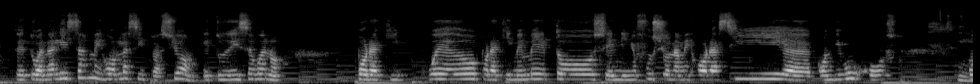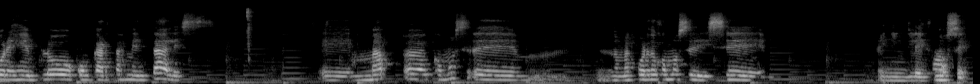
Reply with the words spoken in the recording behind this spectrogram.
Entonces, tú analizas mejor la situación y tú dices, bueno, por aquí puedo, por aquí me meto, si el niño funciona mejor así, eh, con dibujos, por ejemplo, con cartas mentales. Eh, map, eh, ¿cómo se, no me acuerdo cómo se dice en inglés, no sé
